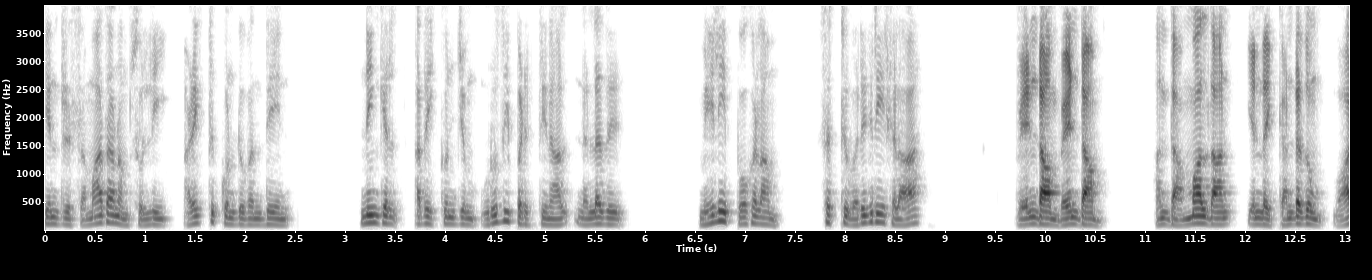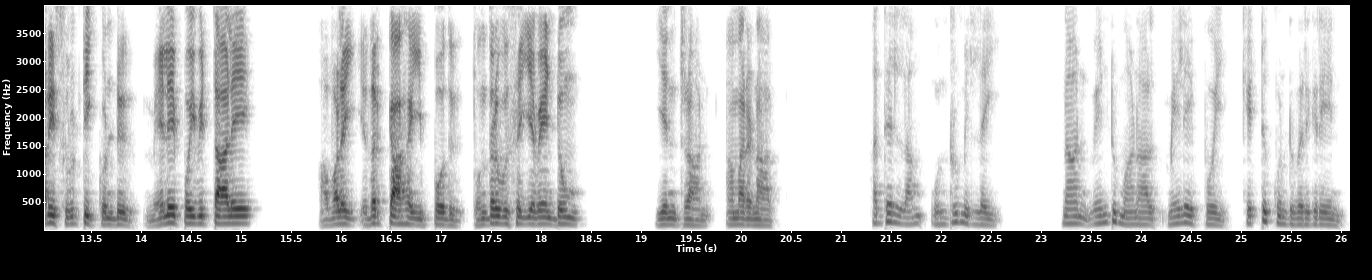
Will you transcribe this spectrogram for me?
என்று சமாதானம் சொல்லி அழைத்து கொண்டு வந்தேன். நீங்கள் அதை கொஞ்சம் உறுதிப்படுத்தினால் நல்லது. மேலே போகலாம். சற்று வருகிறீர்களா? வேண்டாம் வேண்டாம். அந்த அம்மாள்தான் என்னை கண்டதும் வாரி சுருட்டிக் கொண்டு மேலே போய்விட்டாளே. அவளை எதற்காக இப்போது தொந்தரவு செய்ய வேண்டும்? என்றான் அமரநாத். அதெல்லாம் ஒன்றுமில்லை. நான் வேண்டுமானால் மேலே போய் கேட்டுக்கொண்டு வருகிறேன்.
